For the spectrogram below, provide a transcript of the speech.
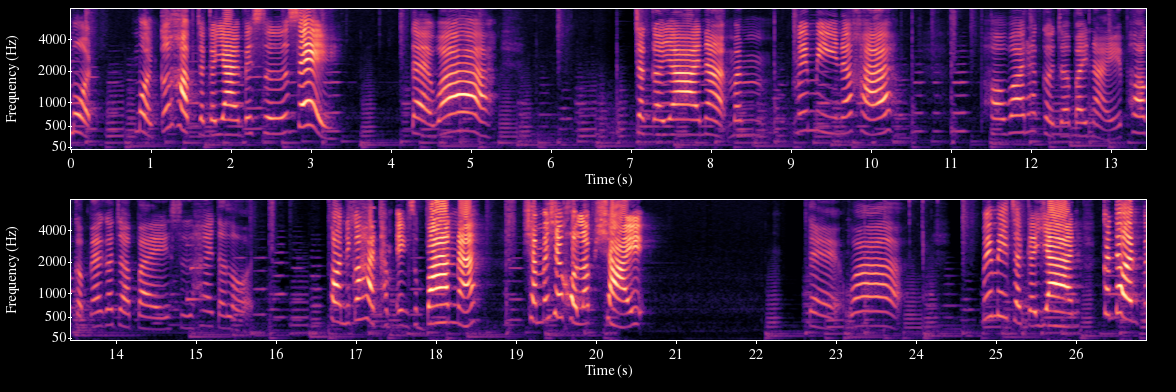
หมด หมดก็ขับจักรยานไปซื้อสิแต่ว่า จักรยานน่ะมันไม่มีนะคะ เพราะว่าถ้าเกิดจะไปไหน พ่อกับแม่ก็จะไปซื้อให้ตลอด ตอนนี้ก็หัดทำเองสับ้างนะ ฉันไม่ใช่คนรับใช้ แต่ว่า ไม่มีจักรยาน ก็เดินไป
